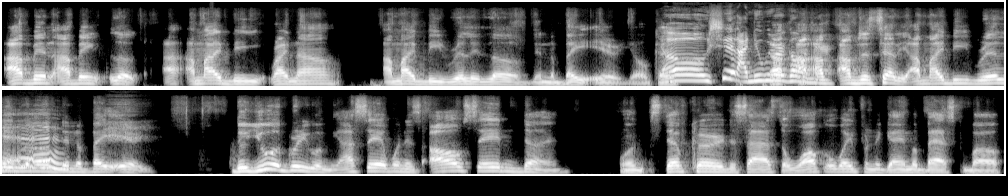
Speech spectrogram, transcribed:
I've been, I've been, look, I, I might be right now, I might be really loved in the Bay Area. Okay. Oh shit! I knew we were going I, there. I, am just telling you, I might be really loved in the Bay Area. Do you agree with me? I said when it's all said and done, when Steph Curry decides to walk away from the game of basketball,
